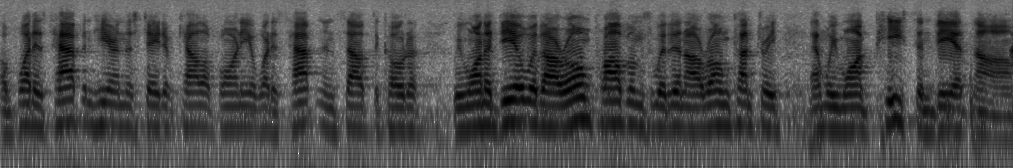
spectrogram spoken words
of what has happened here in the state of California, what has happened in South Dakota. We want to deal with our own problems within our own country, and we want peace in Vietnam.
